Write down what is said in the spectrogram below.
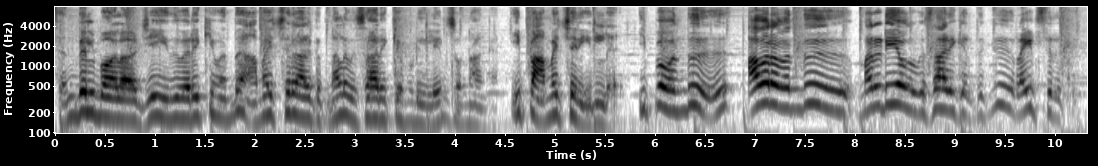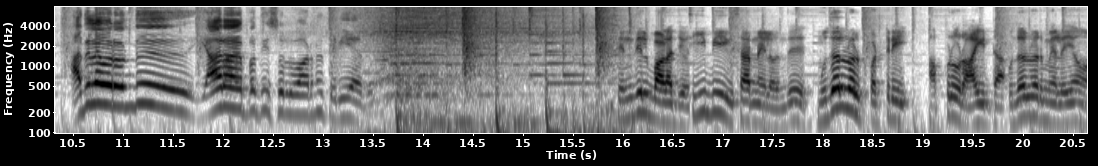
செந்தில் பாலாஜி இது வரைக்கும் வந்து அமைச்சராக இருக்கிறதுனால விசாரிக்க முடியலன்னு சொன்னாங்க. இப்போ அமைச்சர் இல்லை. இப்போ வந்து அவரை வந்து மறுபடியும் அவங்க விசாரிக்கிறதுக்கு ரைட்ஸ் இருக்குது அதில் அவர் வந்து யாரை பற்றி சொல்லுவார்னு தெரியாது. செந்தில் பாலாஜி சிபிஐ விசாரணையில வந்து முதல்வர் பற்றி அப்ரூவ் ஆயிட்டா முதல்வர் மேலேயும்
